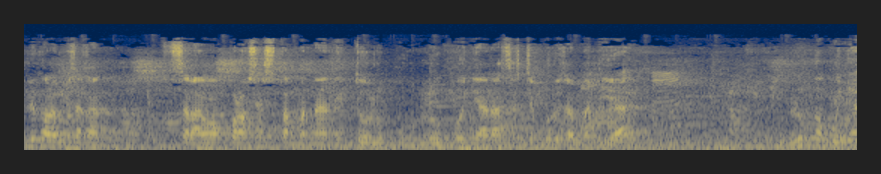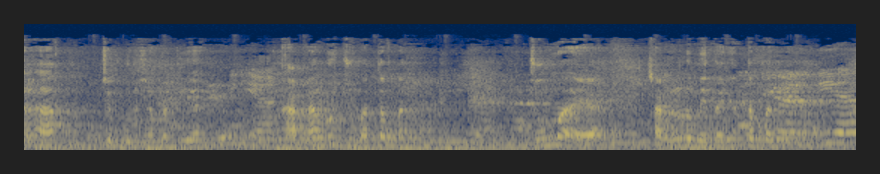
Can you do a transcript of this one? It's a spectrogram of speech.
tapi kalau misalkan selama proses temenan itu lu, lu punya rasa cemburu sama dia lu nggak punya hak cemburu sama dia. Iya. karena lu cuma temen. Cuma ya karena lu mintanya temen. Iya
